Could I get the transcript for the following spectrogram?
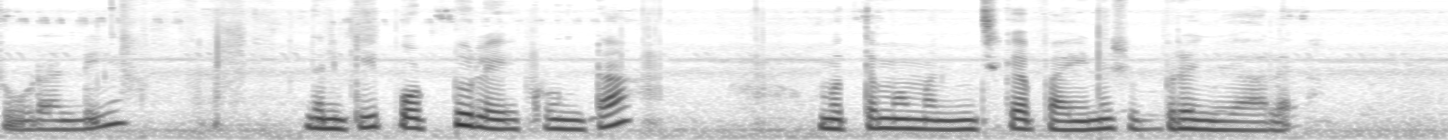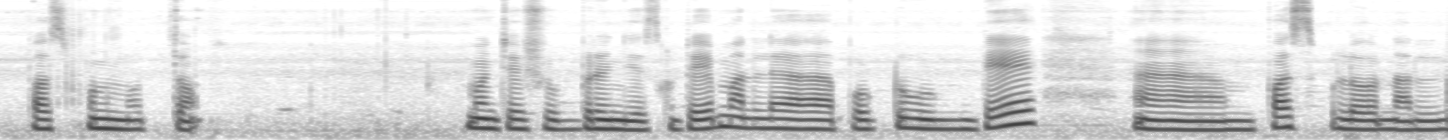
చూడండి. దానికి పొట్టు లేకుండా మొత్తము మంచిగా పైన శుభ్రం చేయాలి. పసుపును మొత్తం మంచిగా శుభ్రం చేసుకుంటే మళ్ళీ పొట్టు ఉంటే పసుపులో నల్ల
